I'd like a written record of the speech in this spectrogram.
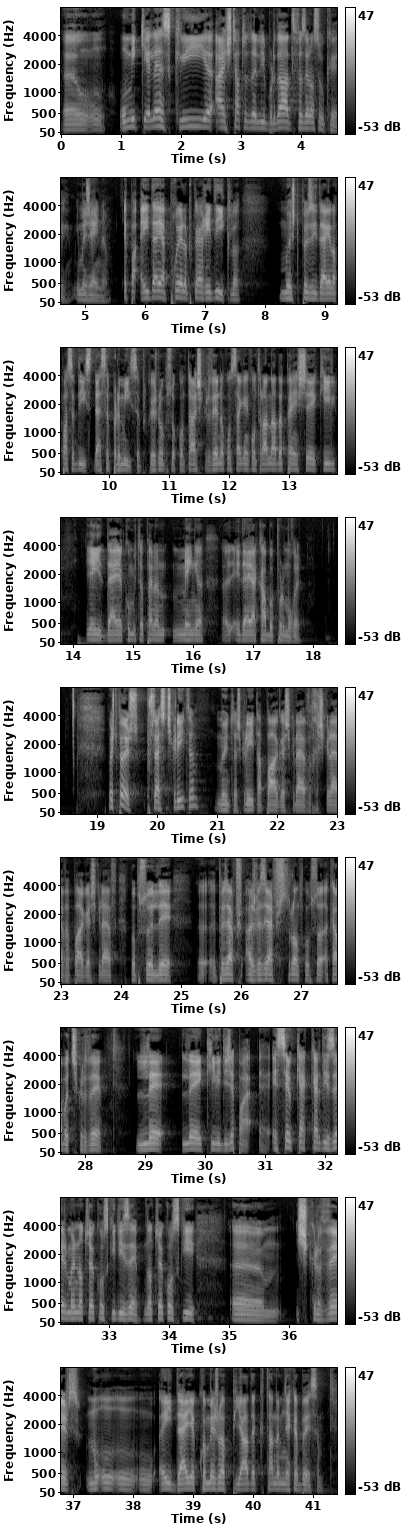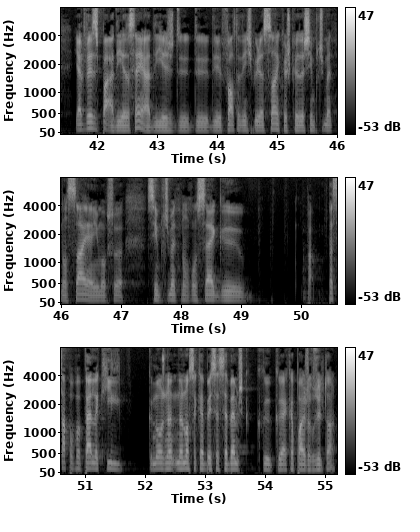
uh, um, um Michelense que ia à Estátua da Liberdade fazer não sei o quê, imagina. Epá, a ideia é porreira porque é ridícula, mas depois a ideia não passa disso, dessa premissa, porque depois uma pessoa quando está a escrever não consegue encontrar nada para encher aquilo e a ideia, com muita pena minha, a ideia acaba por morrer. Mas depois, processo de escrita, muita escrita, apaga, escreve, reescreve, apaga, escreve, uma pessoa lê, depois é, às vezes é frustrante, uma pessoa acaba de escrever, lê, lê aquilo e diz, epá, eu sei o que é que quer dizer, mas não estou a conseguir dizer, não estou a conseguir hum, escrever um, um, um, a ideia com a mesma piada que está na minha cabeça. E às vezes, pá, há dias assim, há dias de, de, de falta de inspiração, que as coisas simplesmente não saem e uma pessoa simplesmente não consegue pá, passar para o papel aquilo que nós na, na nossa cabeça sabemos que, que, que, é capaz de resultar.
